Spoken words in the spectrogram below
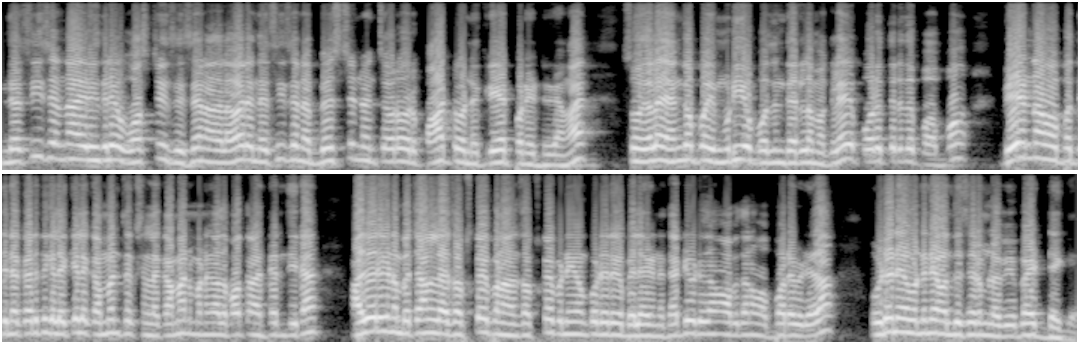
இந்த சீசன் தான் இதுல ஒஸ்ட் சீசன் அதுல வேற இந்த சீசனை பெஸ்ட் நினைச்ச ஒரு பாட்டு ஒன்று கிரியேட் பண்ணிட்டு இருக்காங்க. சோ இதெல்லாம் எங்க போய் முடிய போகுதுன்னு தெரியல மக்களே. பொறுத்திருந்து பார்ப்போம். வேணாவை பத்தின கருத்துக்களை கீழே கமெண்ட் செக்ஷன்ல கமெண்ட் பண்ணுங்க. அதை பார்த்து நான் தெரிஞ்சுக்கிறேன். அது வரைக்கும் நம்ம சேனலை சப்ஸ்கிரைப் பண்ணலாம். சப்ஸ்கிரைப் பண்ணி கூட இருக்க பெல் தட்டி விடுங்க. அப்பதான் நம்ம போற வீடியோ உடனே உடனே வந்து சேரும் லவ் பை டேக்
